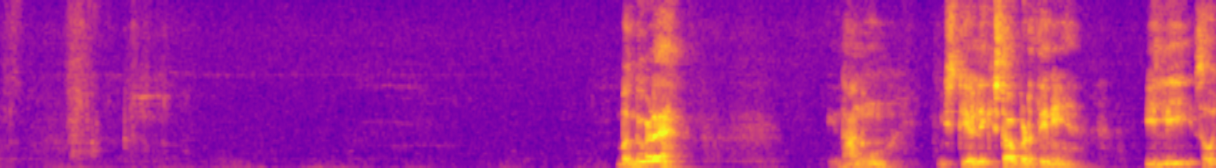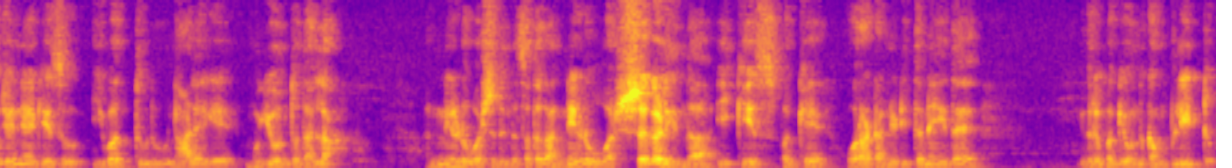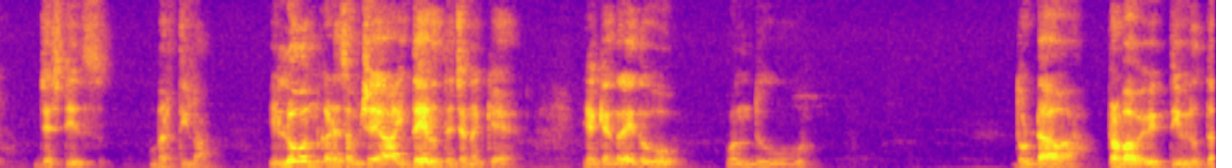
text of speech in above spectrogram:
ಬಂಧುಗಳೇ ನಾನು ಇಷ್ಟು ಹೇಳಲಿಕ್ಕೆ ಇಷ್ಟಪಡ್ತೀನಿ. ಇಲ್ಲಿ ಸೌಜನ್ಯ ಕೇಸು ಇವತ್ತು ನಾಳೆಗೆ ಮುಗಿಯುವಂಥದ್ದಲ್ಲ ಹನ್ನೆರಡು ವರ್ಷದಿಂದ, ಸತತ ಹನ್ನೆರಡು ವರ್ಷಗಳಿಂದ ಈ ಕೇಸ್ ಬಗ್ಗೆ ಹೋರಾಟ ನಡೀತಾನೇ ಇದೆ. ಇದರ ಬಗ್ಗೆ ಒಂದು ಕಂಪ್ಲೀಟ್ ಜಸ್ಟಿಸ್ ಬರ್ತಿಲ್ಲ. ಎಲ್ಲೋ ಒಂದು ಕಡೆ ಸಂಶಯ ಇದ್ದೇ ಇರುತ್ತೆ ಜನಕ್ಕೆ. ಯಾಕೆಂದರೆ ಇದು ಒಂದು ದೊಡ್ಡ ಪ್ರಭಾವಿ ವ್ಯಕ್ತಿ ವಿರುದ್ಧ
